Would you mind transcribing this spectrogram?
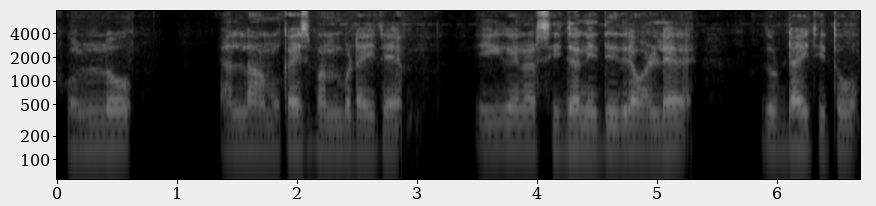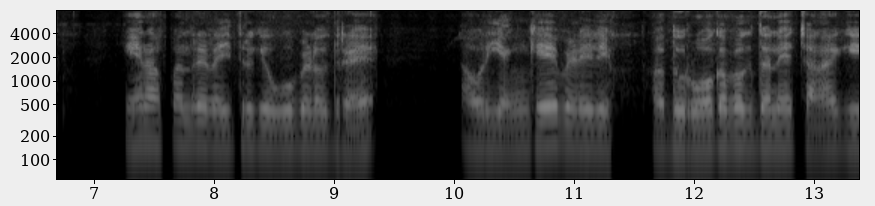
ಫುಲ್ಲು ಎಲ್ಲ ಅಮ್ಕಾಯ್ಸಿ ಬಂದ್ಬಿಟ್ಟೈತೆ ಈಗ ಏನಾರು ಸೀಸನ್ ಇದ್ದಿದ್ದರೆ ಒಳ್ಳೆ ದುಡ್ಡು ಆಯ್ತಿತ್ತು ಏನಪ್ಪ ಅಂದರೆ ರೈತರಿಗೆ ಹೂ ಬೆಳೆದ್ರೆ ಅವ್ರು ಹೆಂಗೆ ಬೆಳೀಲಿ? ಅದು ರೋಗ ಬಗ್ದೇ ಚೆನ್ನಾಗಿ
